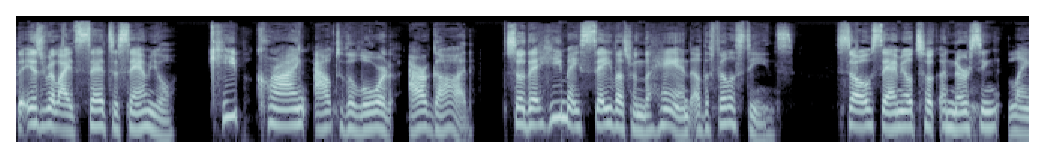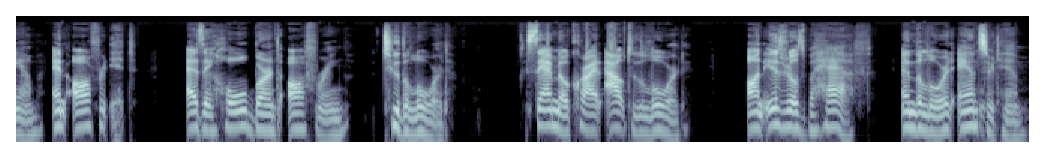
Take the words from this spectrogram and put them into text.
The Israelites said to Samuel, Keep crying out to the Lord our God, so that he may save us from the hand of the Philistines. So Samuel took a nursing lamb and offered it as a whole burnt offering to the Lord. Samuel cried out to the Lord on Israel's behalf, and the Lord answered him.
